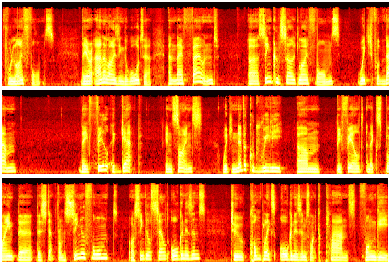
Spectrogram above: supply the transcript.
for life forms. They are analyzing the water, and they've found uh, single-celled life forms, which for them they fill a gap in science which never could really um, be filled and explained the, the step from single formed or single celled organisms to complex organisms like plants, fungi,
